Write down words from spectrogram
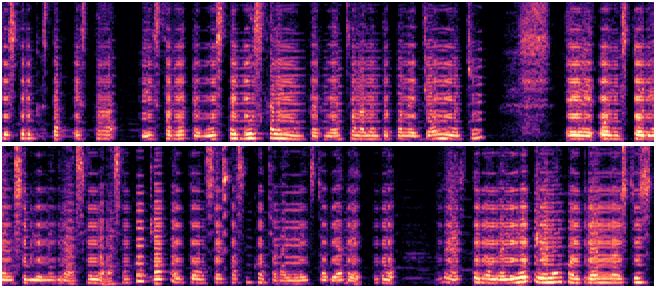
espero que esta, historia te guste, búscala en internet, solamente pone John Newton eh, o la historia de Sublime Gracia y la vas a encontrar. Entonces vas a encontrar ahí la historia de, de, este nombre. Libro que yo la encontré en estos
